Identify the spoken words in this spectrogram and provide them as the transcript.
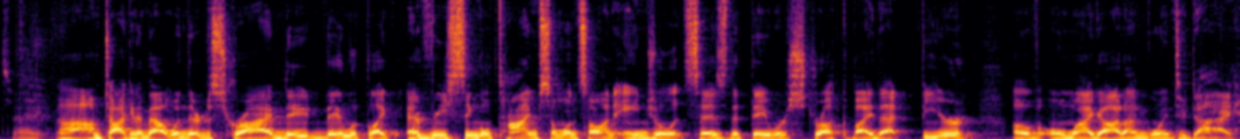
That's right. Uh, I'm talking about when they're described, they, they look like every single time someone saw an angel, it says that they were struck by that fear of, oh my God, I'm going to die,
